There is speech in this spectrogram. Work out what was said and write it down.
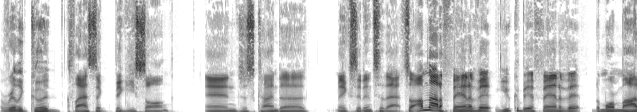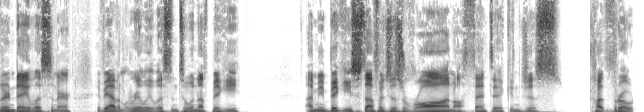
a really good classic Biggie song, and just kind of makes it into that. So I'm not a fan of it. You could be a fan of it. The more modern day listener, if you haven't really listened to enough Biggie, I mean, Biggie's stuff is just raw and authentic and just cutthroat,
